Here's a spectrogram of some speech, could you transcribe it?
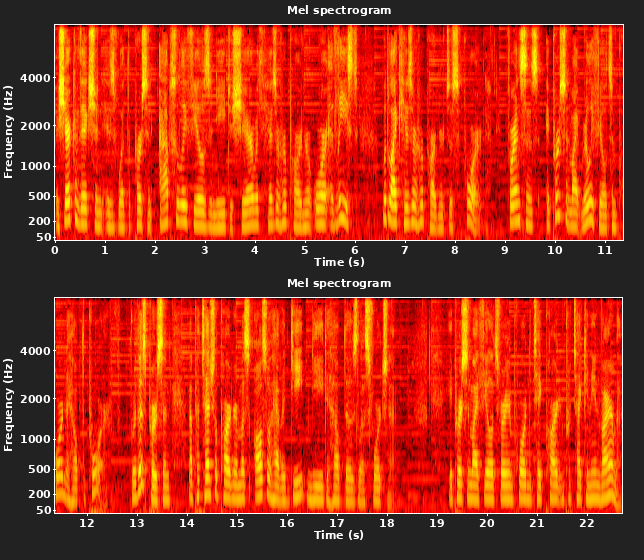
A shared conviction is what the person absolutely feels the need to share with his or her partner, or at least would like his or her partner to support. For instance, a person might really feel it's important to help the poor. For this person, a potential partner must also have a deep need to help those less fortunate. A person might feel it's very important to take part in protecting the environment.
